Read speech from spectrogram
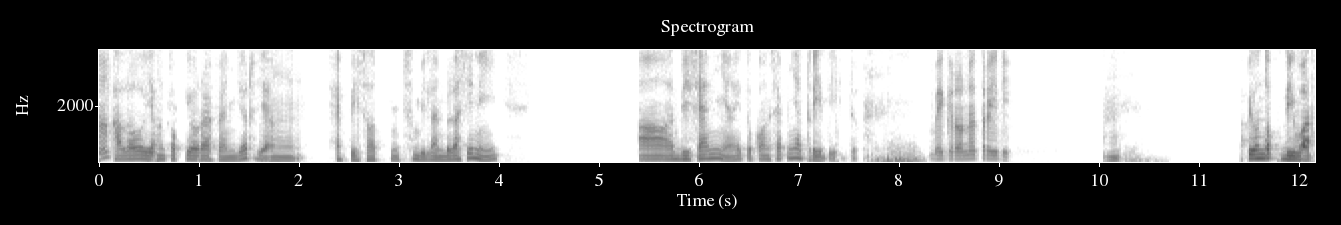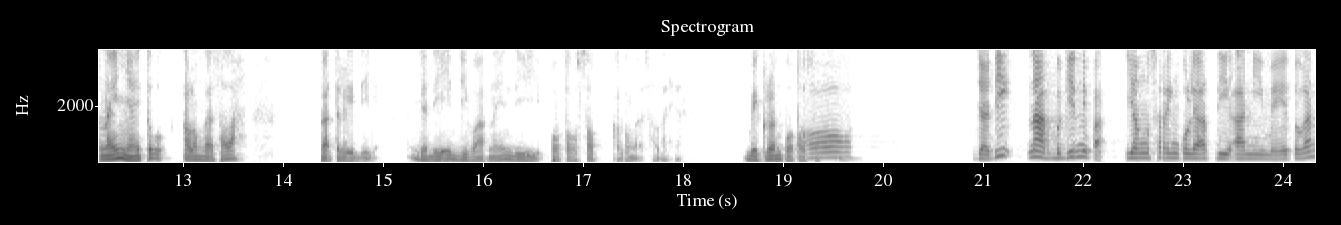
Hah? kalau yang Tokyo Revengers yang episode 19 ini eh, desainnya itu konsepnya 3D itu backgroundnya 3D. Hmm. Tapi untuk diwarnainya itu kalau nggak salah nggak 3D. Jadi diwarnain di Photoshop kalau nggak salah ya. Background Photoshop. Oh. Jadi, nah begini Pak, yang sering kulihat di anime itu kan,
